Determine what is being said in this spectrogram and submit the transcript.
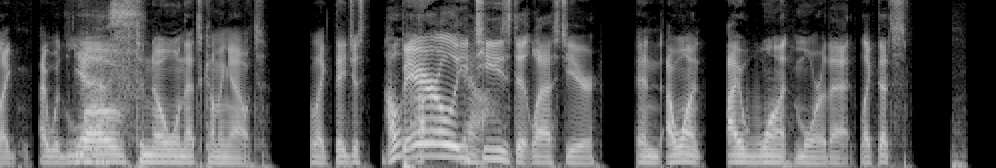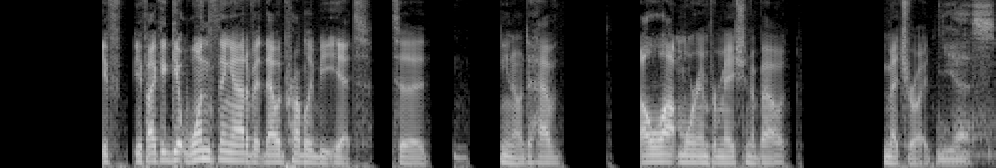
Like, I would Yes. love to know when that's coming out. Like, they just I'll- I'll- barely yeah. teased it last year, and I want, I want more of that. Like, that's if if I could get one thing out of it, that would probably be it. To, you know, to have a lot more information about Metroid. Yes.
